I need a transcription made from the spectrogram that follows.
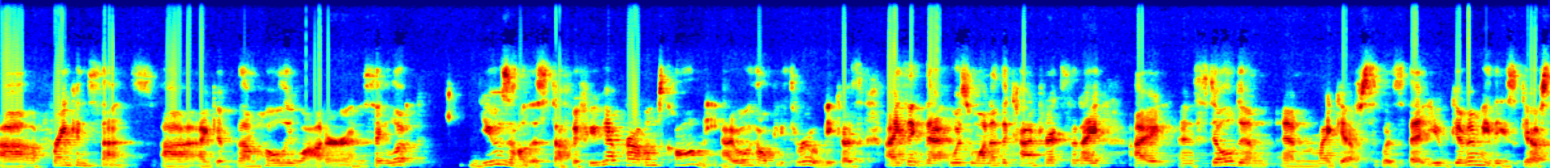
uh, frankincense, uh, I give them holy water, and say, look, use all this stuff. If you have problems, call me. I will help you through because I think that was one of the contracts that I I instilled in in my gifts was that you've given me these gifts.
